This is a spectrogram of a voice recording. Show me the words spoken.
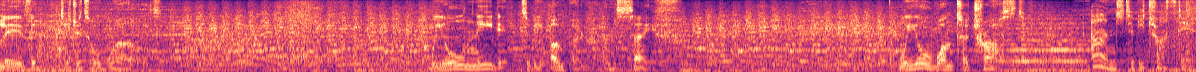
live in a digital world. We all need it to be open and safe. We all want to trust. And to be trusted.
